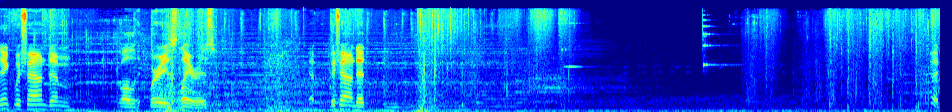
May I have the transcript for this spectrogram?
Think we found him. Well, where his lair is. Yep, we found it. Good.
